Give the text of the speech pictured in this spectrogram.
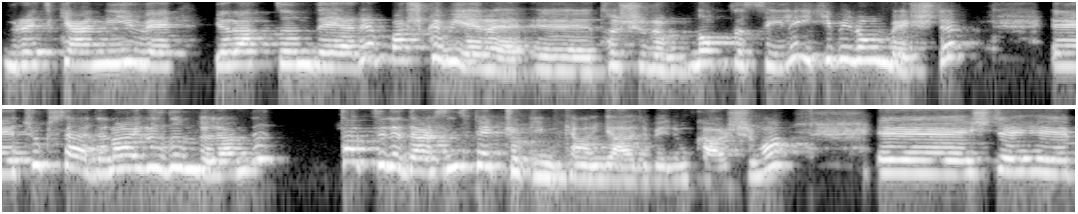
üretkenliği ve yarattığım değeri başka bir yere e, taşırım noktasıyla 2015'te e, Türkcell'den ayrıldığım dönemde takdir edersiniz pek çok imkan geldi benim karşıma. Ee, işte e,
